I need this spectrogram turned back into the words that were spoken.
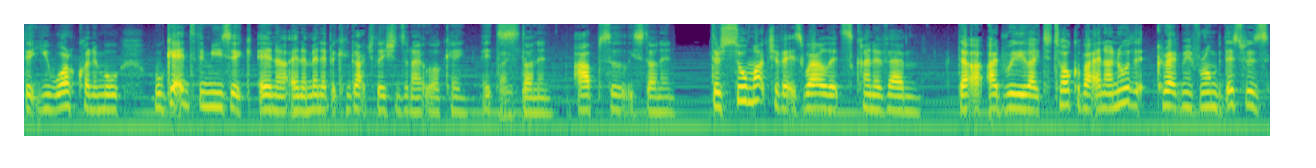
that you work on, and we'll we'll get into the music in a, in a minute. But congratulations on Outlaw King, it's Thank you. stunning, absolutely stunning. There's so much of it as well that's kind of um, that I'd really like to talk about. And I know that, correct me if I'm wrong, but this was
